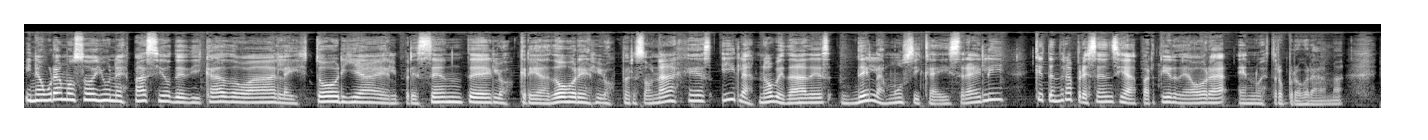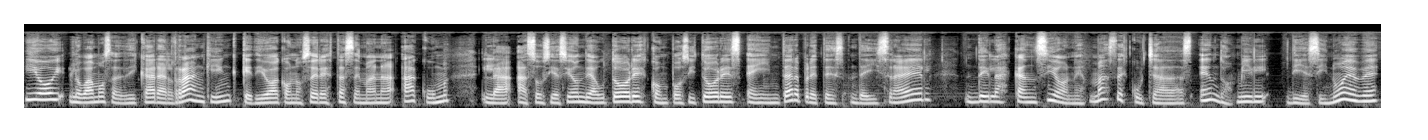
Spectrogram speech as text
Inauguramos hoy un espacio dedicado a la historia, el presente, los creadores, los personajes y las novedades de la música israelí que tendrá presencia a partir de ahora en nuestro programa. Y hoy lo vamos a dedicar al ranking que dio a conocer esta semana ACUM, la Asociación de Autores, Compositores e Intérpretes de Israel, de las canciones más escuchadas en 2019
